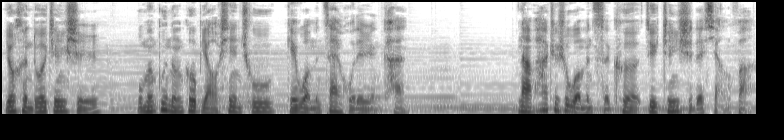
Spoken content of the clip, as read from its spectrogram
有很多真实，我们不能够表现出给我们在乎的人看，哪怕这是我们此刻最真实的想法。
